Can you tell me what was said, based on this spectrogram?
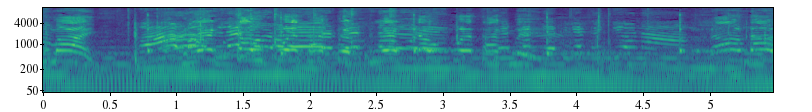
সময়। প্লেটটা উপরে থাকবে প্লেটটা উপরে থাকবে। নাও নাও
